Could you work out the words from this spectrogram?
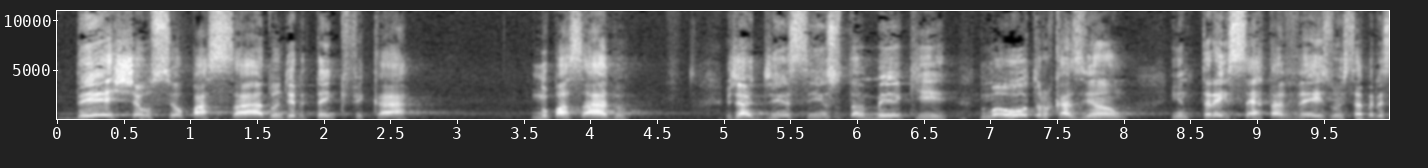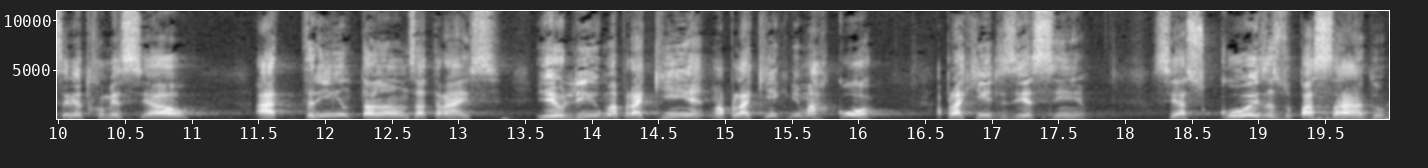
Deixa o seu passado onde ele tem que ficar. No passado. Já disse isso também aqui, numa outra ocasião. Entrei certa vez num estabelecimento comercial há 30 anos atrás. E eu li uma plaquinha, uma plaquinha que me marcou. Plaquinha dizia assim: se as coisas do passado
